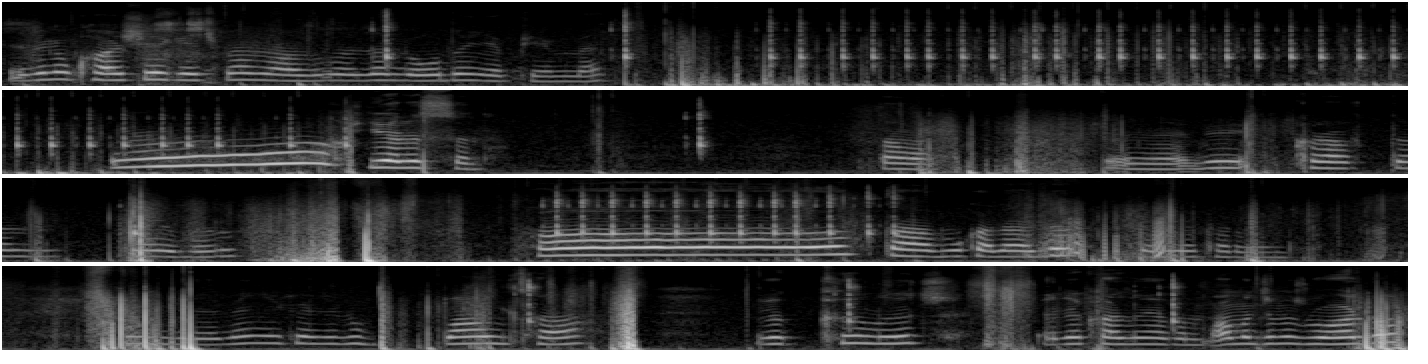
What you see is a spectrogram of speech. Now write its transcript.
Şimdi benim karşıya geçmem lazım. O yüzden bir odun yapayım ben. Oh, yarısın. Tamam. Şöyle bir crafting table. Hop. Tamam bu kadar da şey yeter bence. Şimdi ben ilk önce bir balta ve kılıç ve de kazma yapalım. Amacımız bu arada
